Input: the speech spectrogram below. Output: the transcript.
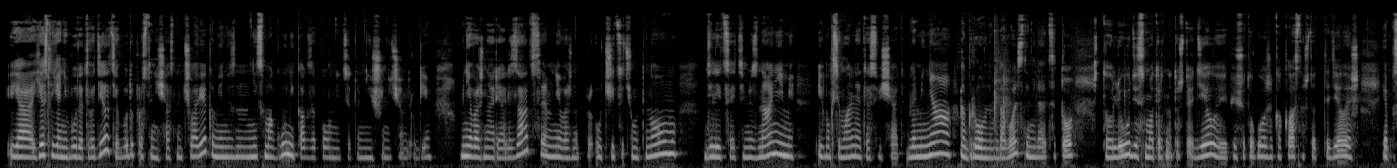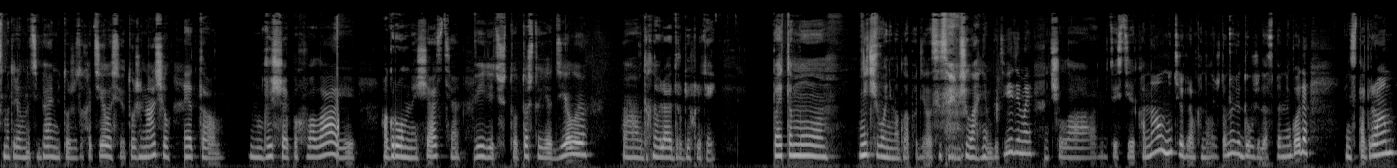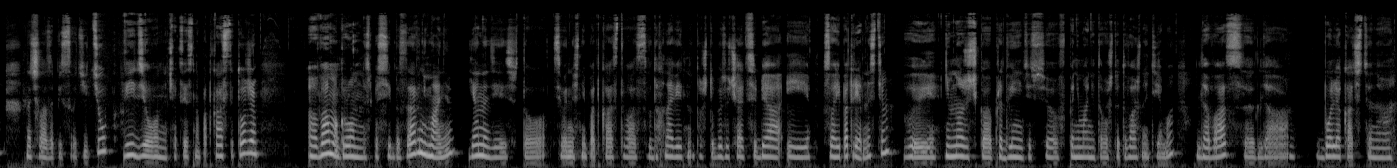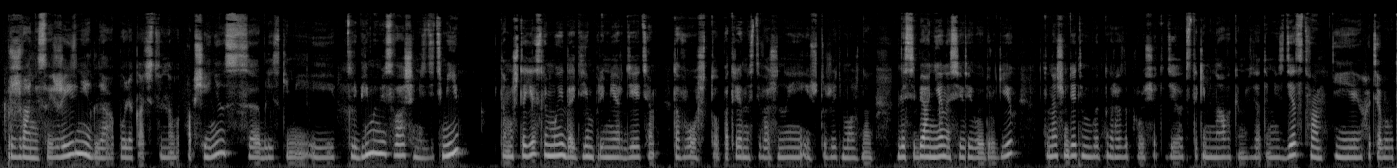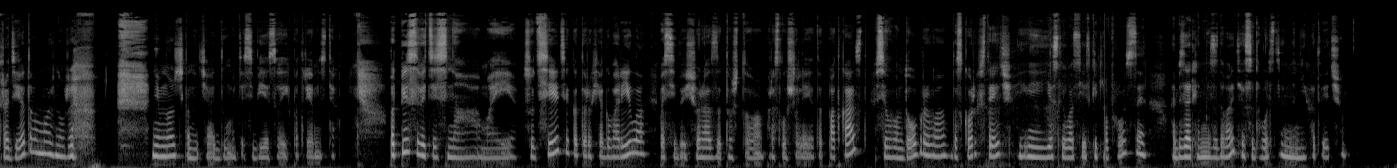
Я, если я не буду этого делать, я буду просто несчастным человеком, я не, не смогу никак заполнить эту нишу ничем другим. Мне важна реализация, мне важно учиться чему-то новому, делиться этими знаниями и максимально это освещать. Для меня огромным удовольствием является то, что люди смотрят на то, что я делаю, и пишут, о боже, как классно, что ты делаешь. Я посмотрела на тебя, и мне тоже захотелось, я тоже начал. Это высшая похвала и огромное счастье видеть, что то, что я делаю, а, вдохновляют других людей. Поэтому ничего не могла поделать со своим желанием быть видимой. Начала вести канал, ну, телеграм-канал я уже давно веду, уже два с половиной года. Инстаграм, начала записывать YouTube, видео, ну, соответственно, подкасты тоже. А, вам огромное спасибо за внимание. Я надеюсь, что сегодняшний подкаст вас вдохновит на то, чтобы изучать себя и свои потребности. Вы немножечко продвинетесь в понимании того, что это важная тема для вас, для более качественного проживания своей жизни, для более качественного общения с близкими и с любимыми, с вашими, с детьми. Потому что если мы дадим пример детям того, что потребности важны и что жить можно для себя, не насилуя других, то нашим детям будет гораздо проще это делать с такими навыками, взятыми с детства. И хотя бы вот ради этого можно уже немножечко начать думать о себе и о своих потребностях. Подписывайтесь на мои соцсети, о которых я говорила. Спасибо еще раз за то, что прослушали этот подкаст. Всего вам доброго, до скорых встреч. И если у вас есть какие-то вопросы, обязательно мне задавайте, я с удовольствием на них отвечу.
